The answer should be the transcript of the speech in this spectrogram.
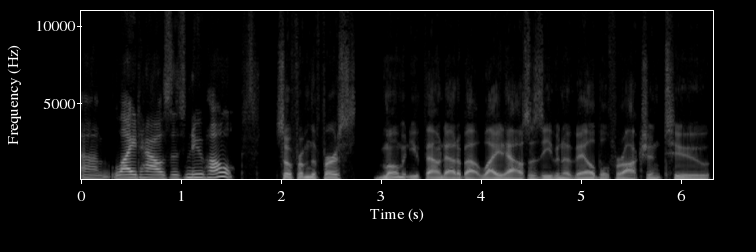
um, lighthouses new homes. So, from the first moment you found out about lighthouses even available for auction to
